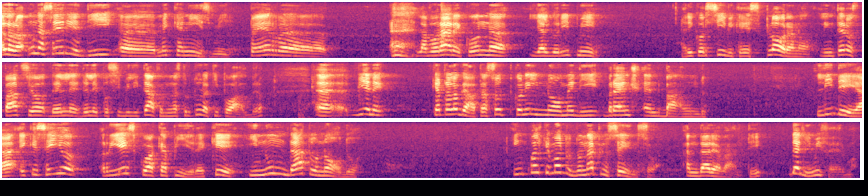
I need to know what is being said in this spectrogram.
Allora, una serie di eh, meccanismi per eh, lavorare con gli algoritmi ricorsivi che esplorano l'intero spazio delle, delle, possibilità con una struttura tipo albero, eh, viene catalogata sotto, con il nome di branch and bound. L'idea è che se io riesco a capire che in un dato nodo in qualche modo non ha più senso andare avanti, da lì mi fermo.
